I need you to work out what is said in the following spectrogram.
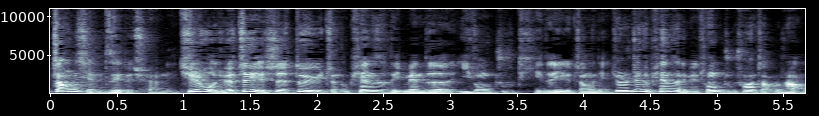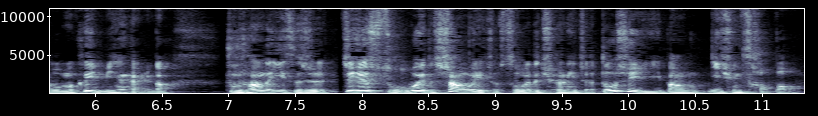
彰显自己的权利。其实我觉得这也是对于整个片子里面的一种主题的一个彰显，就是这个片子里面从主创角度上，我们可以明显感觉到主创的意思是，这些所谓的上位者、所谓的权力者，都是一帮一群草包，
